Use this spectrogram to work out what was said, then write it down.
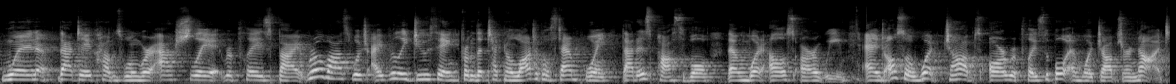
when that day comes, when we're actually replaced by robots, which I really do think from the technological standpoint that is possible, then what else are we? And also what jobs are replaceable and what jobs are not.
